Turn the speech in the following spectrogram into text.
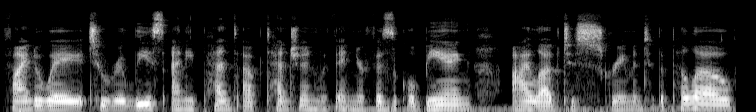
Find a way to release any pent up tension within your physical being. I love to scream into the pillow,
